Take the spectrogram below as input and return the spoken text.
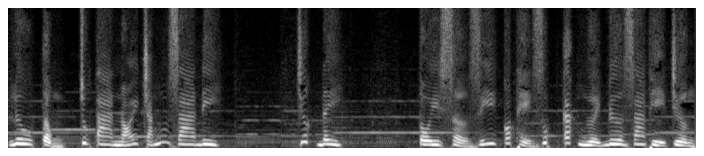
Lưu Tổng, chúng ta nói trắng ra đi. Trước đây, tôi sở dĩ có thể giúp các người đưa ra thị trường.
